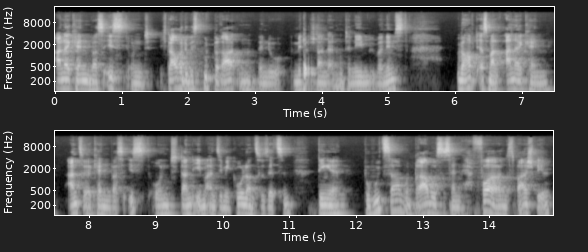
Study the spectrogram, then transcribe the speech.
Anerkennen, was ist. Und ich glaube, du bist gut beraten, wenn du Mittelstand ein Unternehmen übernimmst, überhaupt erstmal anerkennen, anzuerkennen, was ist und dann eben ein Semikolon zu setzen, Dinge behutsam und Bravos ist ein hervorragendes Beispiel,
